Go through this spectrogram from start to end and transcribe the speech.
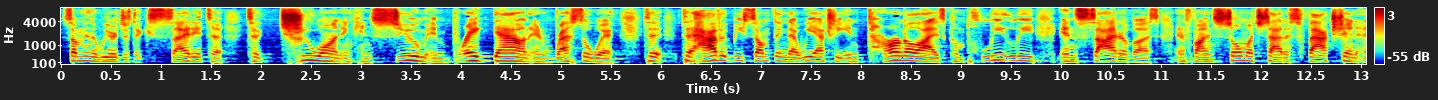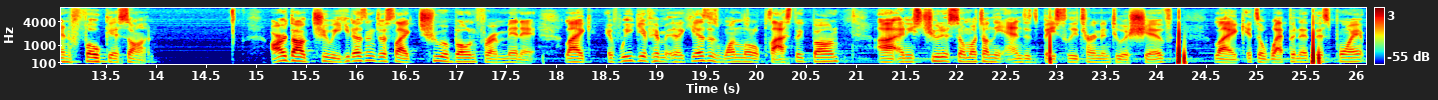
something that we are just excited to, to chew on and consume and break down and wrestle with, to, to have it be something that we actually internalize completely inside of us and find so much satisfaction and focus on. Our dog Chewy, he doesn't just like chew a bone for a minute. Like if we give him, like he has this one little plastic bone, uh, and he's chewed it so much on the ends, it's basically turned into a shiv like it's a weapon at this point.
